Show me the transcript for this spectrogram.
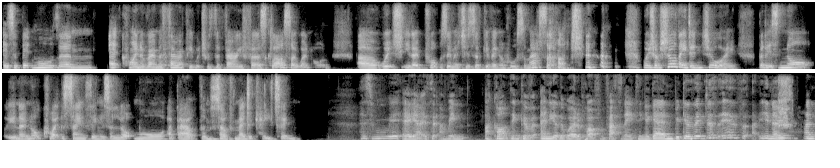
it's a bit more than equine aromatherapy, which was the very first class I went on, uh, which you know prompts images of giving a horse a massage. which I'm sure they'd enjoy, but it's not, you know, not quite the same thing. It's a lot more about them self-medicating. It's really, yeah. It's, I mean, I can't think of any other word apart from fascinating again because it just is, you know. And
